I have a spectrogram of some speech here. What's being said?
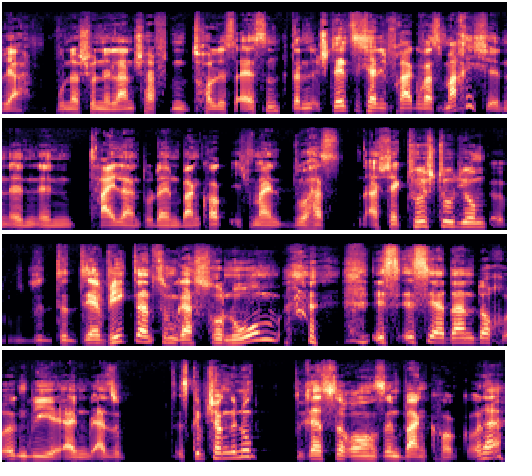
ja, wunderschöne Landschaften, tolles Essen. Dann stellt sich ja die Frage, was mache ich in, in, in Thailand oder in Bangkok? Ich meine, du hast ein Architekturstudium, der Weg dann zum Gastronom ist, ist ja dann doch irgendwie ein, also es gibt schon genug Restaurants in Bangkok, oder?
